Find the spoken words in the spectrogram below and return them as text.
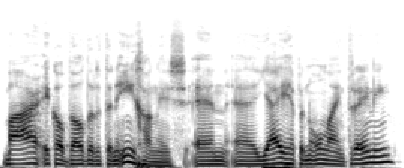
Maar ik hoop wel dat het een ingang is. En eh, jij hebt een online training.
